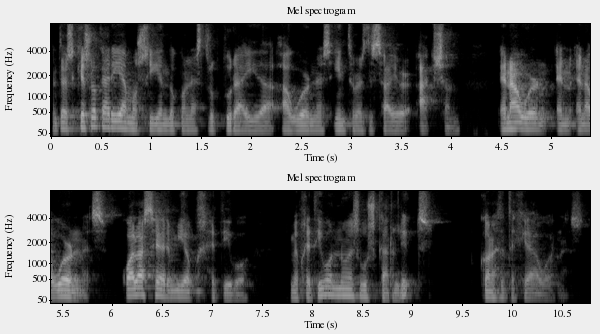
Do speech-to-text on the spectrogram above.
Entonces, ¿qué es lo que haríamos siguiendo con la estructura AIDA, Awareness, Interest, Desire, Action? En, en, Awareness, ¿cuál va a ser mi objetivo? Mi objetivo no es buscar leads con la estrategia de Awareness.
